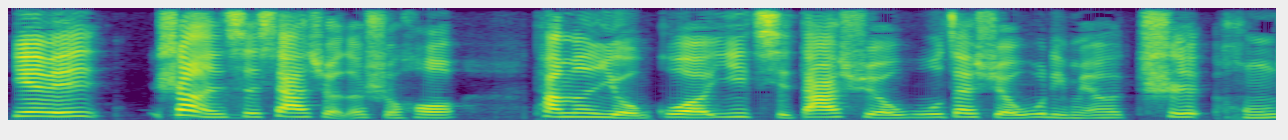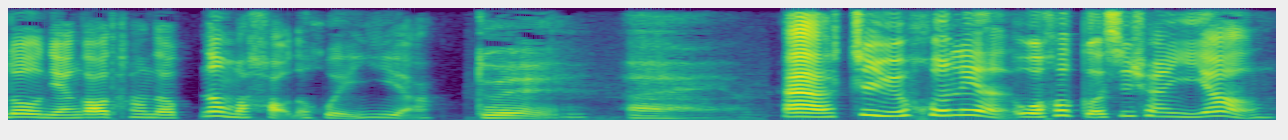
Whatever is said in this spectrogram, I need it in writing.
因为上一次下雪的时候。他们有过一起搭雪屋，在雪屋里面吃红豆年糕汤的那么好的回忆啊！对，哎，哎，至于婚恋，我和葛西泉一样，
